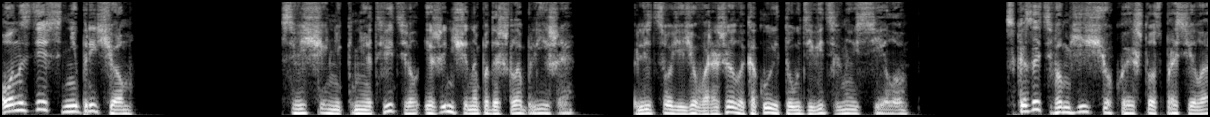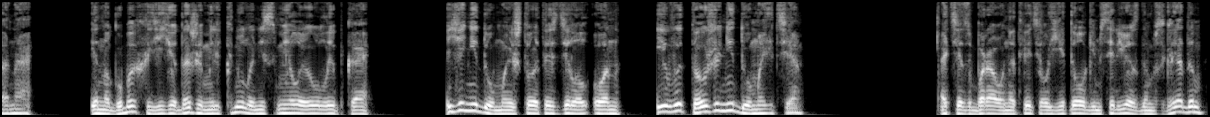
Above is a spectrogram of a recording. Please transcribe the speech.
«Он здесь ни при чем». Священник не ответил, и женщина подошла ближе. Лицо ее выражало какую-то удивительную силу. «Сказать вам еще кое-что?» — спросила она. И на губах ее даже мелькнула несмелая улыбка. «Я не думаю, что это сделал он, и вы тоже не думаете». Отец Браун ответил ей долгим серьезным взглядом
